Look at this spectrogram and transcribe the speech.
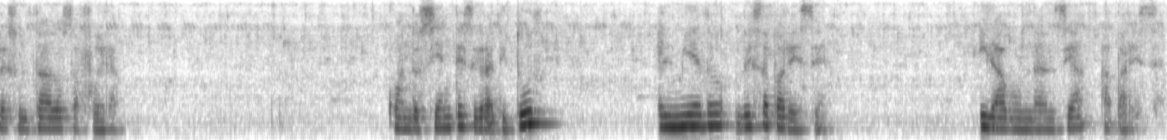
resultados afuera. Cuando sientes gratitud, el miedo desaparece y la abundancia aparece.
